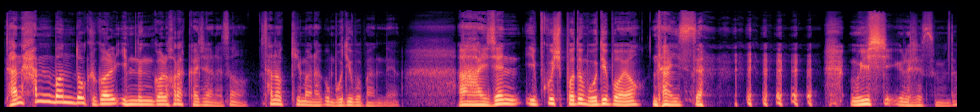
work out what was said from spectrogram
단 한 번도 그걸 입는 걸 허락하지 않아서 사놓기만 하고 못 입어봤네요. 아, 이젠 입고 싶어도 못 입어요. 나잇살. 우이씨, 그러셨습니다.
